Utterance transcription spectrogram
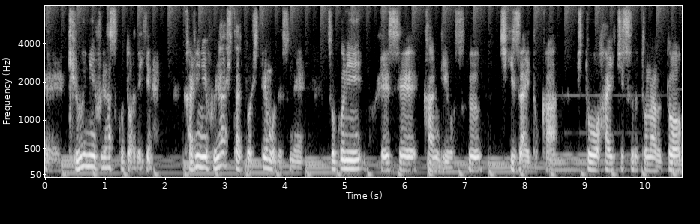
え、急に増やすことはできない。仮に増やしたとしてもですね、そこに衛生管理をする資機材とか人を配置するとなると、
